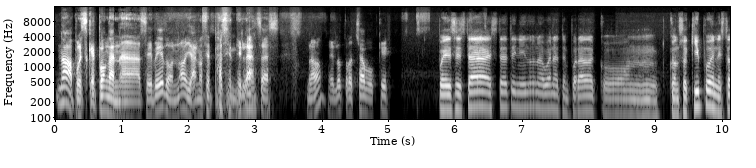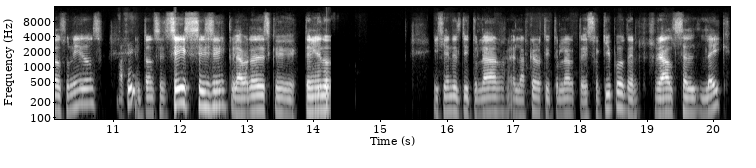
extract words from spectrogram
No, pues que pongan a Acevedo, ¿no? Ya no se pasen de lanzas, ¿no? El otro chavo, ¿qué? Pues está, está teniendo una buena temporada con, con su equipo en Estados Unidos. ¿Así? ¿Ah, Entonces, sí, sí, sí, la verdad es que teniendo y siendo el titular, el arquero titular de su equipo, del Real Salt Lake,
